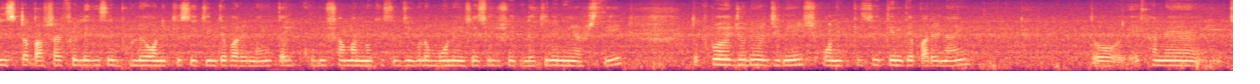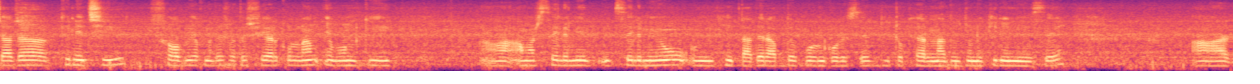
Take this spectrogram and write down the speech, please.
লিস্টটা বাসায় ফেলে গেছি ভুলে অনেক কিছুই কিনতে পারি নাই, তাই খুবই সামান্য কিছু যেগুলো মনে এসেছিল সেগুলো কিনে নিয়ে আসছি। তো প্রয়োজনীয় জিনিস অনেক কিছুই কিনতে পারি নাই। তো এখানে যা যা কিনেছি সবই আপনাদের সাথে শেয়ার করলাম, এমনকি আমার ছেলে মেয়ে, ছেলে মেয়েও তাদের আবদার পূরণ করেছে, দুটো খেলনা দুজনে কিনে নিয়েছে। আর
